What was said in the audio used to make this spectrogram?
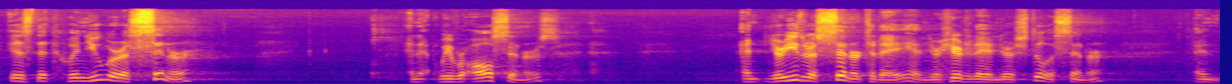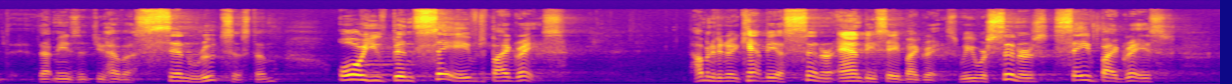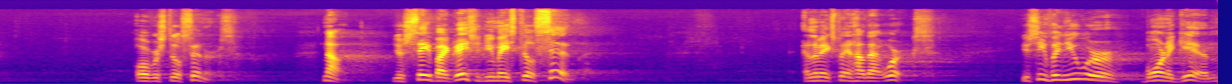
is that when you were a sinner, and we were all sinners, and you're either a sinner today, and you're here today, and you're still a sinner, and that means that you have a sin root system, or you've been saved by grace. How many of you know you can't be a sinner and be saved by grace? We were sinners saved by grace, or we're still sinners. Now, you're saved by grace and you may still sin. And let me explain how that works. You see, when you were born again,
